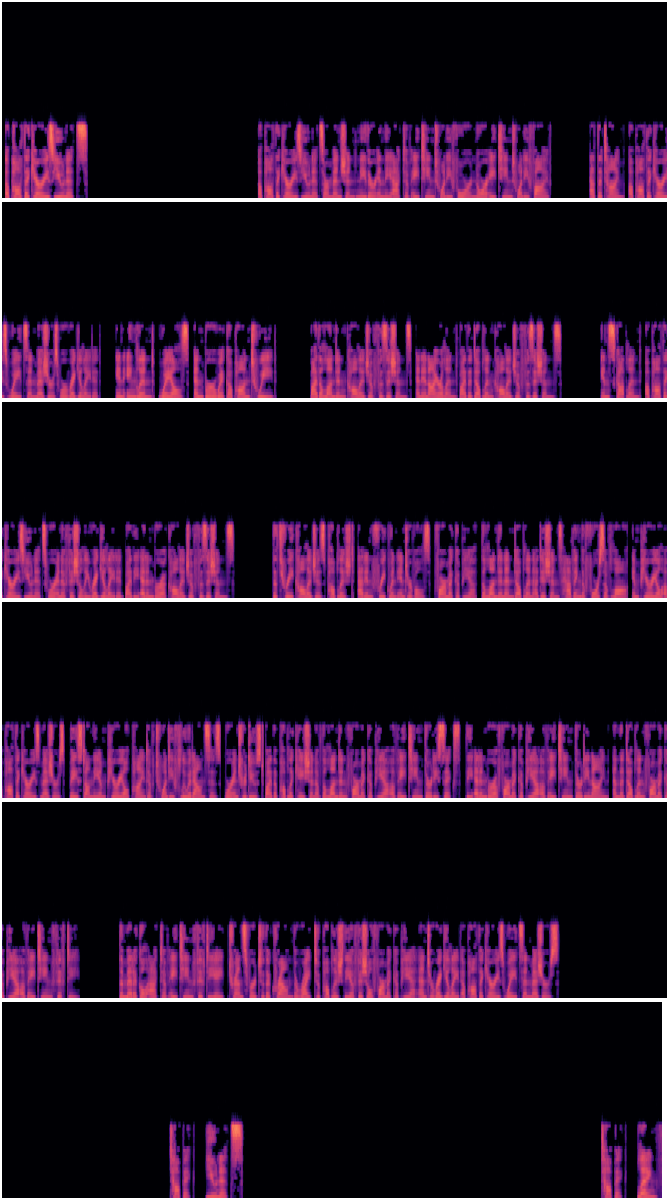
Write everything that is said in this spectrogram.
Apothecaries units Apothecaries units are mentioned neither in the Act of 1824 nor 1825. At the time, apothecaries' weights and measures were regulated in England, Wales, and Berwick-upon-Tweed by the London College of Physicians, and in Ireland by the Dublin College of Physicians. In Scotland, apothecaries' units were unofficially regulated by the Edinburgh College of Physicians. The three colleges published, at infrequent intervals, Pharmacopoeia, the London and Dublin editions having the force of law, imperial apothecaries measures, based on the imperial pint of 20 fluid ounces, were introduced by the publication of the London Pharmacopoeia of 1836, the Edinburgh Pharmacopoeia of 1839, and the Dublin Pharmacopoeia of 1850. The Medical Act of 1858 transferred to the Crown the right to publish the official pharmacopoeia and to regulate apothecaries' weights and measures. Topic: Units. Topic: Length.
